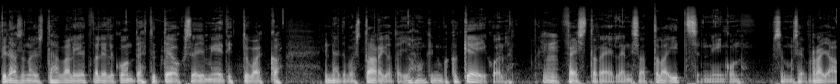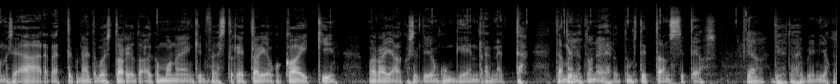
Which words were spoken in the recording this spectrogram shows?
Pitää sanoa just tähän väliin, että välillä kun on tehty teoksia ja mietitty vaikka, että näitä voisi tarjota johonkin vaikka keikoille, mm. festareille, niin saattaa olla itse niin kuin semmoisen rajaamisen äärellä, että kun näitä voisi tarjota aika moneenkin festariin, että tarjoako kaikkiin vai rajaako siltä jonkun genren, että tämä nyt on ehdottomasti tanssiteos. Ja. Yhtä hyvin joku,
